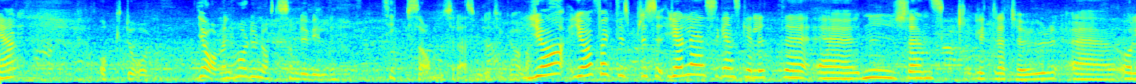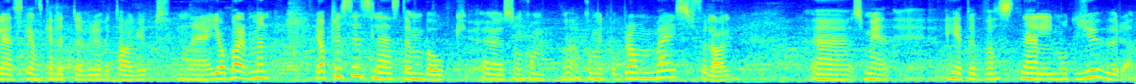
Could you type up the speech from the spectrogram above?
Ja. Och då, ja men har du något som du vill tipsa om sådär som du tycker har varit? Ja, jag faktiskt precis, jag läser ganska lite eh, ny svensk litteratur eh, och läser ganska lite överhuvudtaget när jag jobbar. Men jag har precis läst en bok eh, som kom, kommit på Brombergs förlag eh, som är, heter Var snäll mot djuren.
